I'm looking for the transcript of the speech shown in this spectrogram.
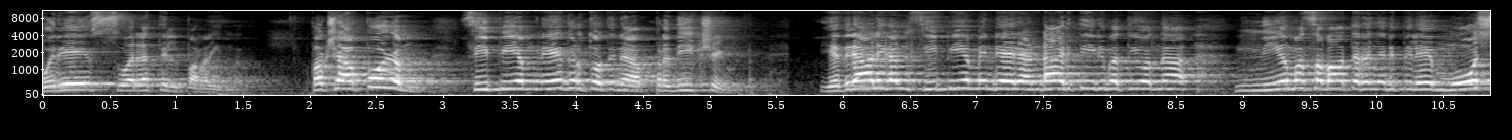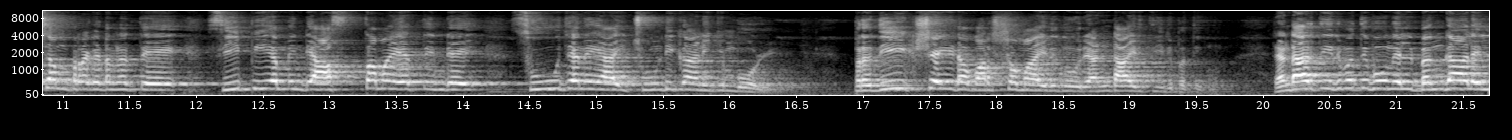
ഒരേ സ്വരത്തിൽ പറയുന്നത്. പക്ഷെ അപ്പോഴും സി പി എം നേതൃത്വത്തിന് പ്രതീക്ഷയുണ്ട്. എതിരാളികൾ സി പി എമ്മിന്റെ രണ്ടായിരത്തി ഇരുപത്തി ഒന്ന് നിയമസഭാ തെരഞ്ഞെടുപ്പിലെ മോശം പ്രകടനത്തെ സി പി എമ്മിന്റെ അസ്തമയത്തിന്റെ സൂചനയായി ചൂണ്ടിക്കാണിക്കുമ്പോൾ പ്രതീക്ഷയുടെ വർഷമായിരുന്നു രണ്ടായിരത്തി ഇരുപത്തി മൂന്ന് രണ്ടായിരത്തി ഇരുപത്തി മൂന്നിൽ ബംഗാളിൽ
